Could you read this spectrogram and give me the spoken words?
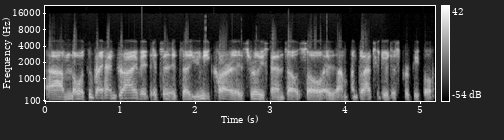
um, no, with the right-hand drive, it, it's a it's a unique car. It really stands out. So, I'm, I'm glad to do this for people.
